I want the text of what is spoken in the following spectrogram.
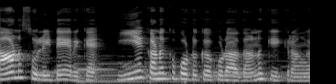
நானும் சொல்லிட்டே இருக்கேன். நீயே கணக்கு போட்டுக்க கூடாதான்னு கேட்குறாங்க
